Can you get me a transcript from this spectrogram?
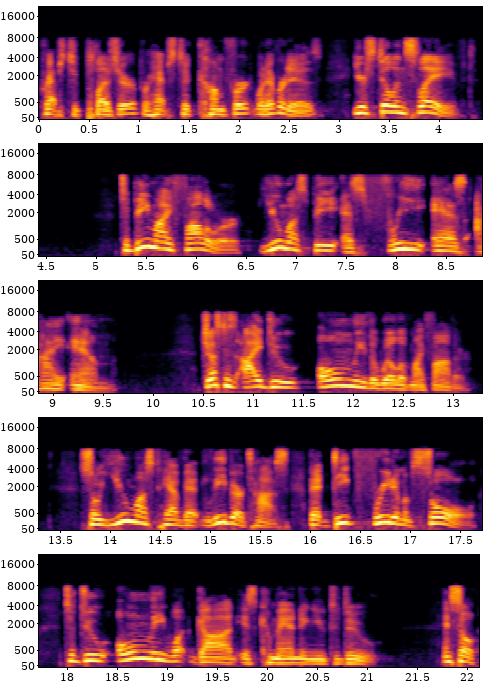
perhaps to pleasure, perhaps to comfort, whatever it is. You're still enslaved. To be my follower, you must be as free as I am just as I do only the will of my Father. So you must have that libertas, that deep freedom of soul, to do only what God is commanding you to do. And so,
